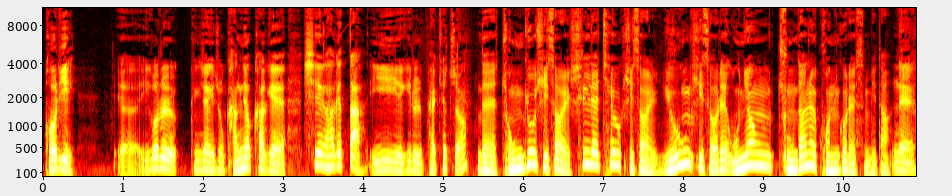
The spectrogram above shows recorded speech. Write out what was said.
거리 예, 이거를 굉장히 좀 강력하게 시행하겠다 이 얘기를 밝혔죠. 네, 종교 시설, 실내 체육 시설, 유흥 시설의 운영 중단을 권고를 했습니다. 네.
